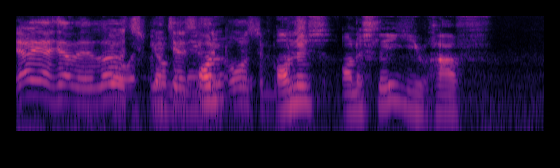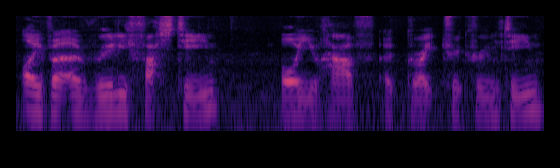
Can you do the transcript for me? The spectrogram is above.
Yeah, yeah, yeah. The lower it's speed tiers is. On- awesome. because- Honest, honestly, you have either a really fast team or you have a great trick room team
